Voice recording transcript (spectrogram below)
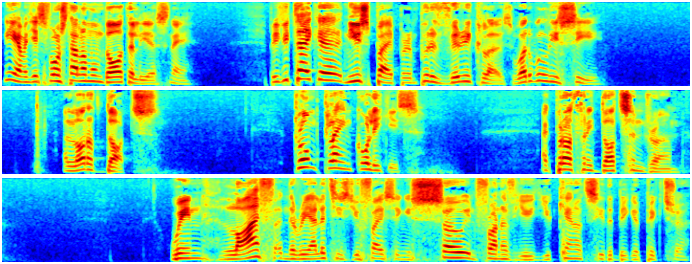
nee want jy is veronderstel om hom daar te lees nê nee. if you take a newspaper and put it very close what will you see a lot of dots klomp klein kolletjies. Ek praat van die dot syndrome. When life and the realities you're facing is so in front of you, you cannot see the bigger picture.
